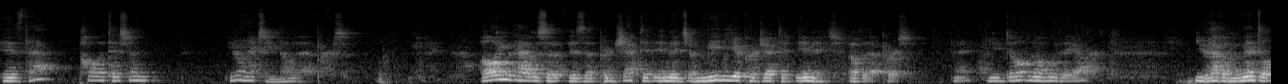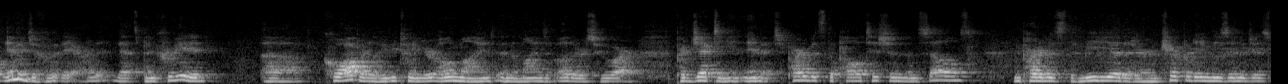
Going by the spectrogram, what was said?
is that politician, you don't actually know that person. All you have is a, is a projected image, a media projected image of that person. You don't know who they are. You have a mental image of who they are that, has been created uh, cooperatively between your own mind and the minds of others who are projecting an image. Part of it's the politician themselves, and part of it's the media that are interpreting these images.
